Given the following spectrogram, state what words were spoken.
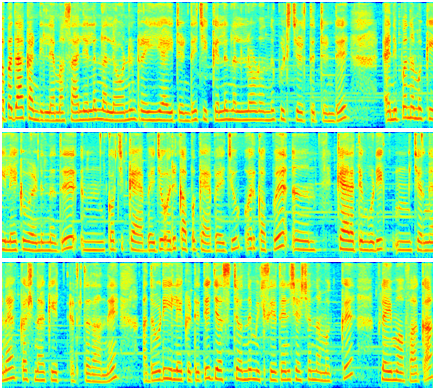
അപ്പോൾ ഇതാ കണ്ടില്ലേ മസാലയെല്ലാം നല്ലോണം ഡ്രൈ ആയിട്ടുണ്ട് ചിക്കനിൽ നല്ലോണം ഒന്ന് പിടിച്ചെടുത്തിട്ടുണ്ട്. ഇനിയിപ്പോൾ നമുക്ക് ഇതിലേക്ക് വേണ്ടുന്നത് കുറച്ച് ക്യാബേജ് ഒരു കപ്പ് ക്യാബേജും ഒരു കപ്പ് ക്യാരറ്റും കൂടി ചെറുങ്ങനെ കഷ്ണാക്കി എടുത്തതാണ് അതുകൂടി ഇതിലേക്ക് ഇട്ടിട്ട് ജസ്റ്റ് ഒന്ന് മിക്സ് ചെയ്തതിന് ശേഷം നമുക്ക് ഫ്ലെയിം ഓഫ് ആക്കാം.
